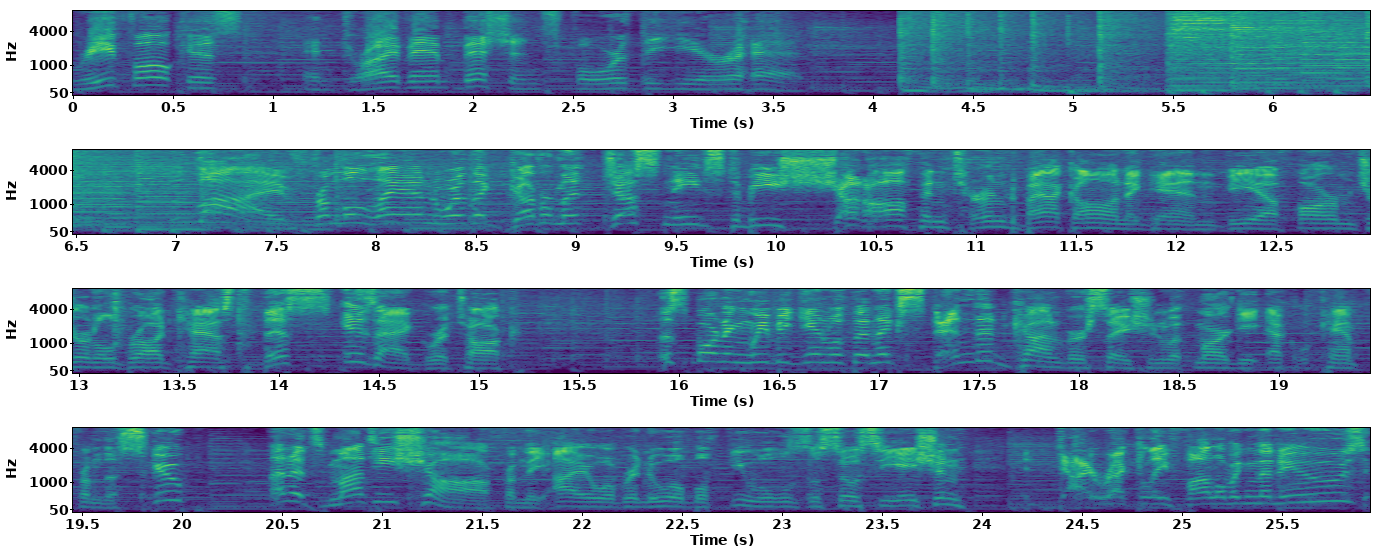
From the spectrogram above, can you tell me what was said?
refocus, and drive ambitions for the year ahead. Live from the land where the government just needs to be shut off and turned back on again via Farm Journal broadcast, this is AgriTalk. This morning we begin with an extended conversation with Margy Eckelkamp from The Scoop, and it's Monte Shaw from the Iowa Renewable Fuels Association. Directly following the news,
